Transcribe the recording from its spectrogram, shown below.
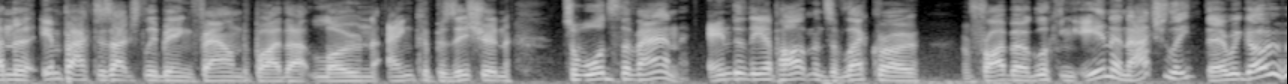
And the impact is actually being found by that lone anchor position towards the van, end of the apartments of Lekr0. And friberg looking in, and actually, there we go.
